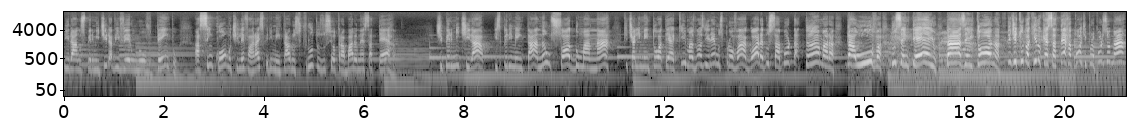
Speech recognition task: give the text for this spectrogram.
irá nos permitir a viver um novo tempo, assim como te levará a experimentar os frutos do seu trabalho nessa terra te permitirá experimentar não só do maná que te alimentou até aqui, mas nós iremos provar agora do sabor da tâmara, da uva, do centeio, da azeitona e de tudo aquilo que essa terra pode proporcionar.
